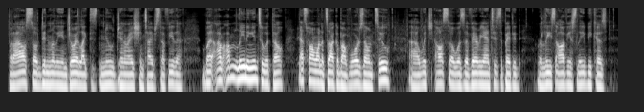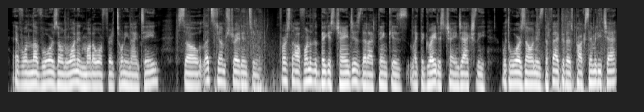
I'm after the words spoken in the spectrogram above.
but I also didn't really enjoy like this new generation type stuff either. But I'm, I'm leaning into it though. That's why I want to talk about Warzone 2, uh, which also was a very anticipated release, obviously, because everyone loved Warzone 1 in Modern Warfare 2019. So let's jump straight into it. First off, one of the biggest changes that I think is like the greatest change actually with Warzone is the fact that there's proximity chat.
